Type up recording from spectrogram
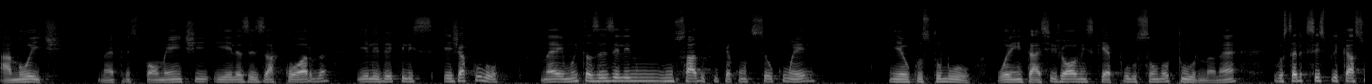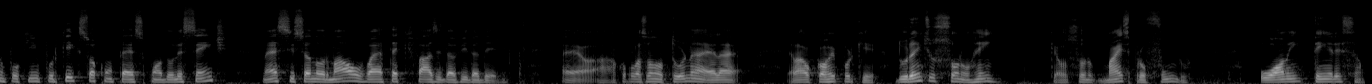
à noite, né, principalmente, e ele às vezes acorda e ele vê que ele ejaculou, né? E muitas vezes ele não, não sabe o que, que aconteceu com ele. Eu costumo orientar esses jovens que é poluição noturna, né? Eu gostaria que você explicasse um pouquinho por que, isso acontece com o adolescente, né? Se isso é normal, vai até que fase da vida dele? É, a copulação noturna, ela, ela ocorre porque durante o sono REM, que é o sono mais profundo, o homem tem ereção.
